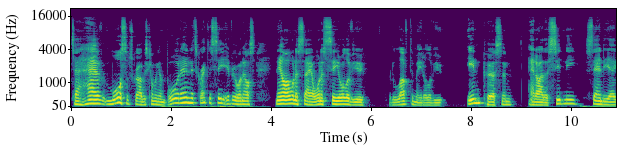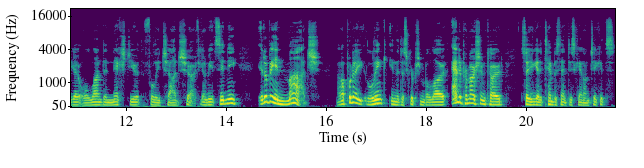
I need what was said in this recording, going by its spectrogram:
to have more subscribers coming on board, and it's great to see everyone else. Now, I want to say, I want to see all of you. Would love to meet all of you in person at either Sydney, San Diego, or London next year at the Fully Charged Show. If you're going to be at Sydney, it'll be in March, and I'll put a link in the description below and a promotion code so you can get a 10% discount on tickets.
